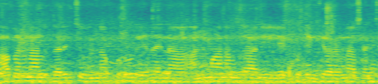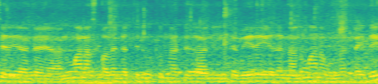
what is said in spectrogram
ఆభరణాలు ధరించి ఉన్నప్పుడు ఏదైనా అనుమానం కానీ లేకపోతే ఇంకెవరైనా సంచరి అంటే అనుమానాస్పదంగా తిరుగుతున్నట్టు కానీ ఇంకా వేరే ఏదైనా అనుమానం ఉన్నట్లయితే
